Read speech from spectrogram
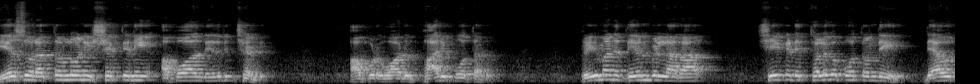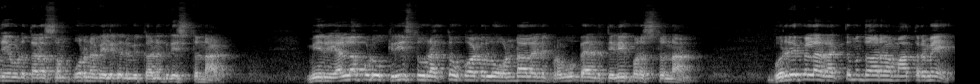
యేసు రక్తంలోని శక్తిని అపవాదిని ఎదిరించండి. అప్పుడు వాడు పారిపోతాడు. ప్రియమైన దేవుని బిళ్ళారా చీకటి తొలగిపోతుంది. దేవదేవుడు తన సంపూర్ణ వెలుగును మీకు అనుగ్రహిస్తున్నాడు. మీరు ఎల్లప్పుడూ క్రీస్తు రక్త కోటలో ఉండాలని ప్రభు పేరు తెలియపరుస్తున్నాను. గొర్రెపిల్ల రక్తం ద్వారా మాత్రమే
